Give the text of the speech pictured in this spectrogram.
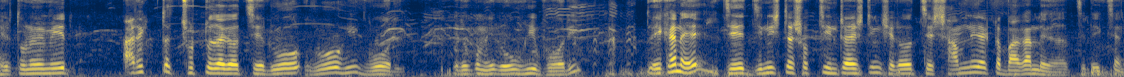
হেরতনিয়মির আরেকটা ছোট্ট জায়গা হচ্ছে রো রোহি ভোয়ারি এরকমই রৌহি ভোয়ারি তো এখানে যে জিনিসটা সবচেয়ে ইন্টারেস্টিং সেটা হচ্ছে সামনে একটা বাগান দেখা যাচ্ছে দেখছেন?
